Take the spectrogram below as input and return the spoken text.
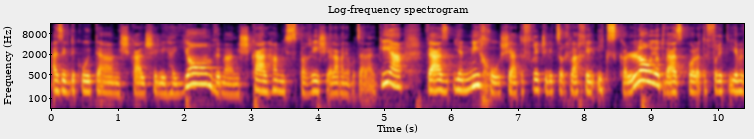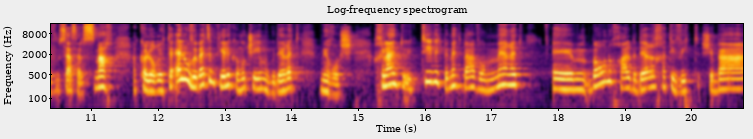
אז יבדקו את המשקל שלי היום, ומה המשקל המספרי שאליו אני רוצה להגיע, ואז יניחו שהתפריט שלי צריך להכיל איקס קלוריות, ואז כל התפריט יהיה מבוסס על סמך הקלוריות האלו, ובעצם תהיה לי כמות שהיא מוגדרת מראש. אכילה אינטואיטיבית באמת באה ואומרת, אמ, בואו נאכל בדרך הטבעית שבה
